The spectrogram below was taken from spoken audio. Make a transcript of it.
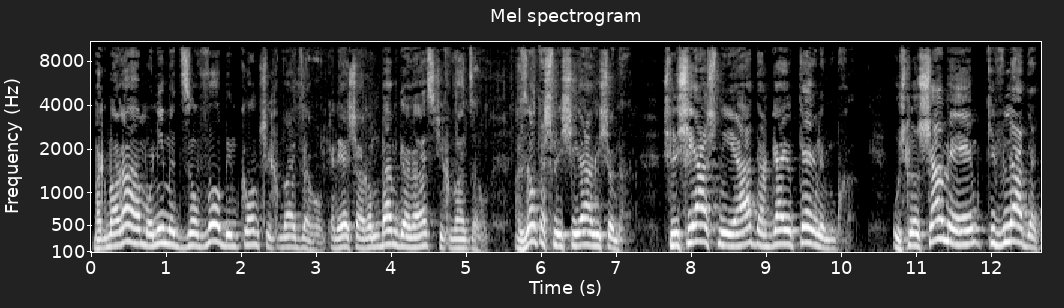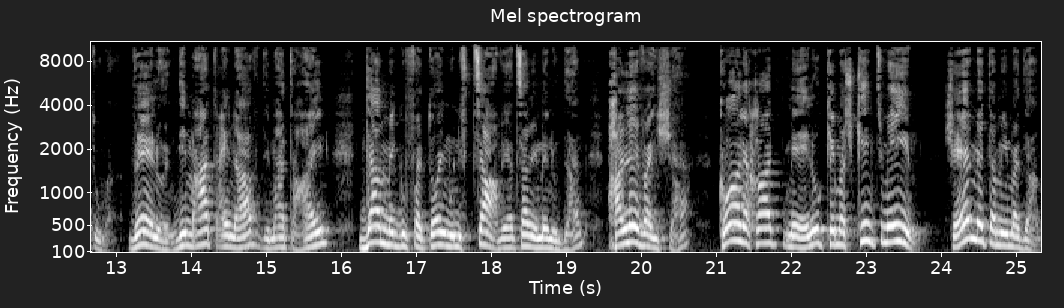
בגמרא מונים את זובו במקום שכבת זרעו. כנראה שהרמב"ם גרס שכבת זרעו. אז זאת השלישייה הראשונה. שלישייה השנייה, דרגה יותר נמוכה. ושלושה מהם כבלד הטומאה. ואלו הם דמעת עיניו, דמעת העין, דם מגופתו אם הוא נפצע ויצא ממנו דם, חלב האישה, כל אחד מאלו כמשקים טמאים, שהם מטמאים אדם,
